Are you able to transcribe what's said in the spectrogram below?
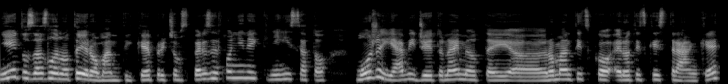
nie je to zase len o tej romantike, pričom z Perzefoninej knihy sa to môže javiť, že je to najmä o tej uh, romanticko-erotickej stránke,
